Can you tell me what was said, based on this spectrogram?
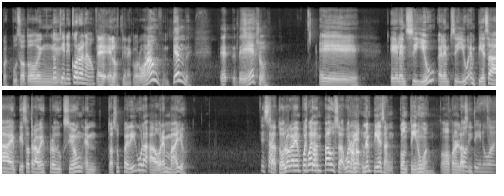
pues puso todo en... Los en- tiene coronado. eh, eh, los tiene coronados, ¿entiendes? Eh, de hecho, eh, el MCU, el MCU empieza, empieza otra vez producción en todas sus películas ahora en mayo. O sea, todo lo que habían puesto Bueno, en pausa, bueno, no- bueno. No, empiezan, continúan, vamos a ponerlo así. Continúan.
